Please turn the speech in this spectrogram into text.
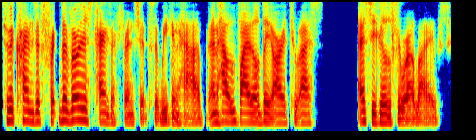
to the kinds of fr- the various kinds of friendships that we can have and how vital they are to us as we go through our lives.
